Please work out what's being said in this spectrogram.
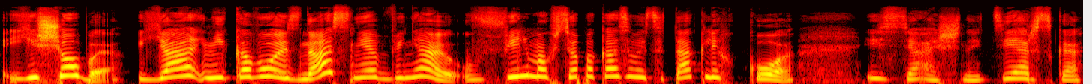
Еще бы! Я никого из нас не обвиняю. В фильмах все показывается так легко, изящно, дерзко.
